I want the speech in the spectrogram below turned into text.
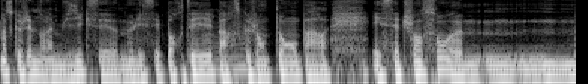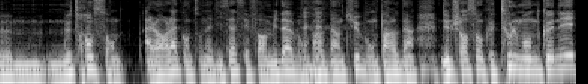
Moi, ce que j'aime dans la musique, c'est euh, me laisser porter par ce que j'entends, par et cette chanson euh, me, me transcende. Alors là, quand on a dit ça, c'est formidable. On parle d'un tube, on parle d'une chanson que tout le monde connaît,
